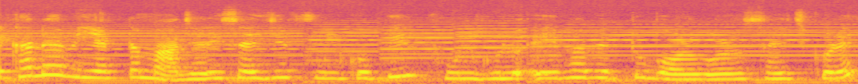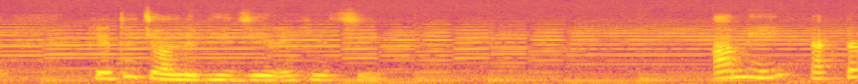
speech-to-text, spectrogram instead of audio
এখানে আমি একটা মাঝারি সাইজের ফুলকপির ফুলগুলো এইভাবে একটু বড় বড় সাইজ করে কেটে জলে ভিজিয়ে রেখেছি। আমি একটা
